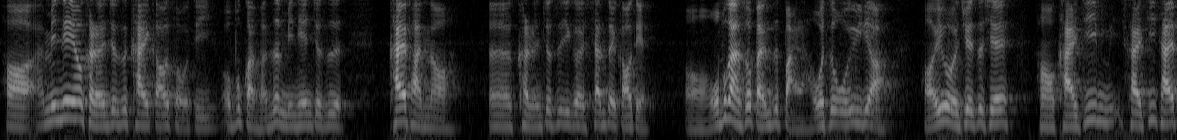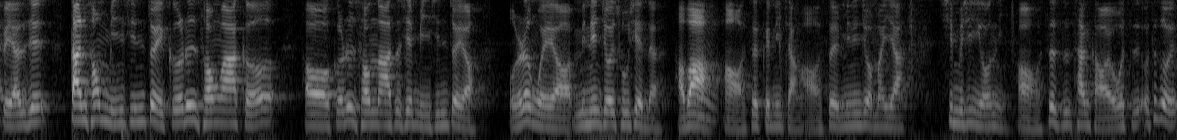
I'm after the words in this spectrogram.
好、明天有可能就是开高走低，我不管，反正明天就是开盘哦，呃，可能就是一个相对高点哦，我不敢说百分之百啦，我只我预料，好、因为我觉得这些哦，凯基、凯基台北啊，这些单冲明星队、隔日冲啊、隔哦隔日冲啊这些明星队哦，我认为哦，明天就会出现的，好不好？嗯哦，这跟你讲哦，所以明天就有卖压，信不信由你哦，这只是参考我只我这个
